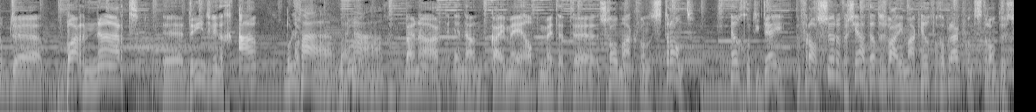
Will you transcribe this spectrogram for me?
Op de Barnaard eh, 23A. Boulevard, Barnaard. Barnaard. En dan kan je meehelpen met het eh, schoonmaken van het strand. Heel goed idee. En vooral surfers, ja, dat is waar. Die maken heel veel gebruik van het strand. Dus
